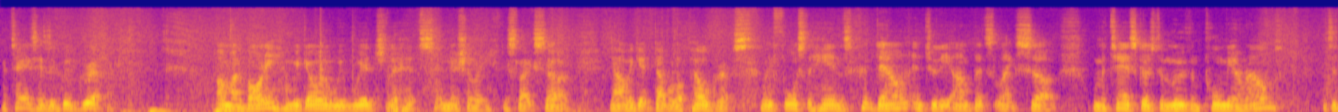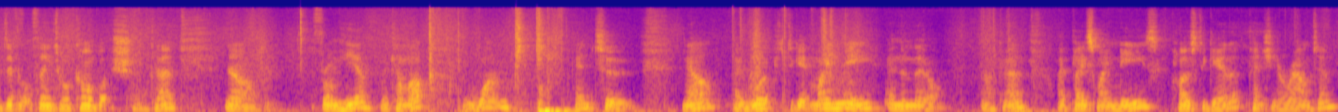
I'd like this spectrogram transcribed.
Mateus has a good grip on my body and we go in and we wedge the hips initially just like so. Now we get double lapel grips. We force the hands down into the armpits like so. When Mateus goes to move and pull me around it's a difficult thing to accomplish okay? Now from here we come up. One and two. Now I work to get my knee in the middle okay I place my knees close together pinching around him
